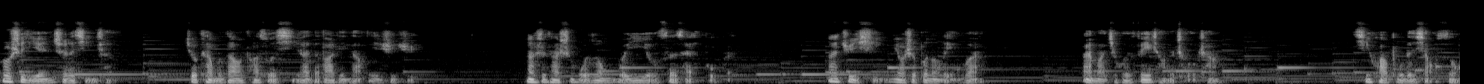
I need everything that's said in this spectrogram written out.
若是延迟了行程，就看不到他所喜爱的八点档连续剧，那是他生活中唯一有色彩的部分。那剧情要是不能连贯，艾玛就会非常的惆怅。计划部的小宋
